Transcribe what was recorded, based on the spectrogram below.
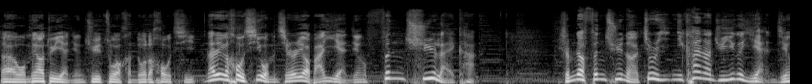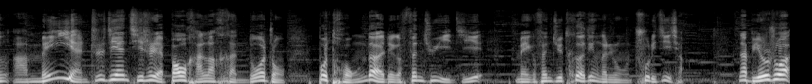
呃，我们要对眼睛去做很多的后期。那这个后期，我们其实要把眼睛分区来看。什么叫分区呢？就是你看上去一个眼睛啊，眉眼之间其实也包含了很多种不同的这个分区，以及每个分区特定的这种处理技巧。那比如说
